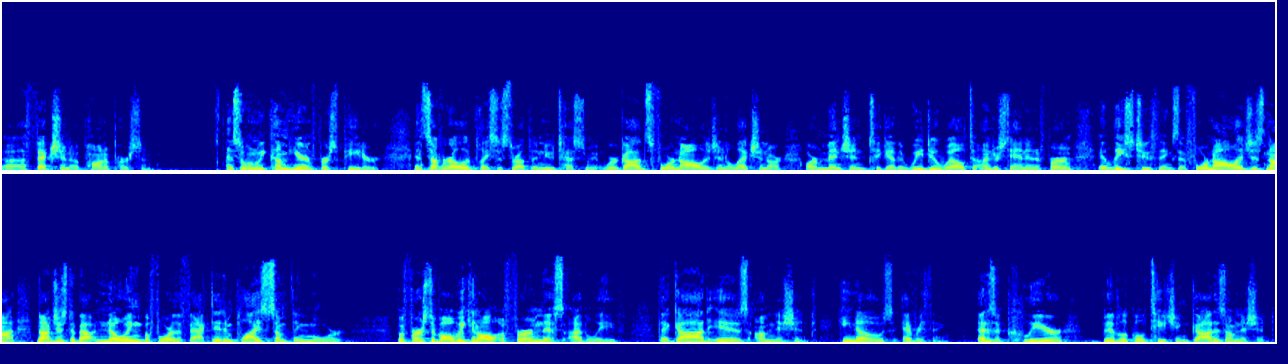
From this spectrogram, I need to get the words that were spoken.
uh, affection upon a person. And so when we come here in 1 Peter and several other places throughout the New Testament where God's foreknowledge and election are, are mentioned together, we do well to understand and affirm at least two things. That foreknowledge is not, not just about knowing before the fact, it implies something more. But first of all, we can all affirm this, I believe, that God is omniscient. He knows everything. That is a clear biblical teaching. God is omniscient.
